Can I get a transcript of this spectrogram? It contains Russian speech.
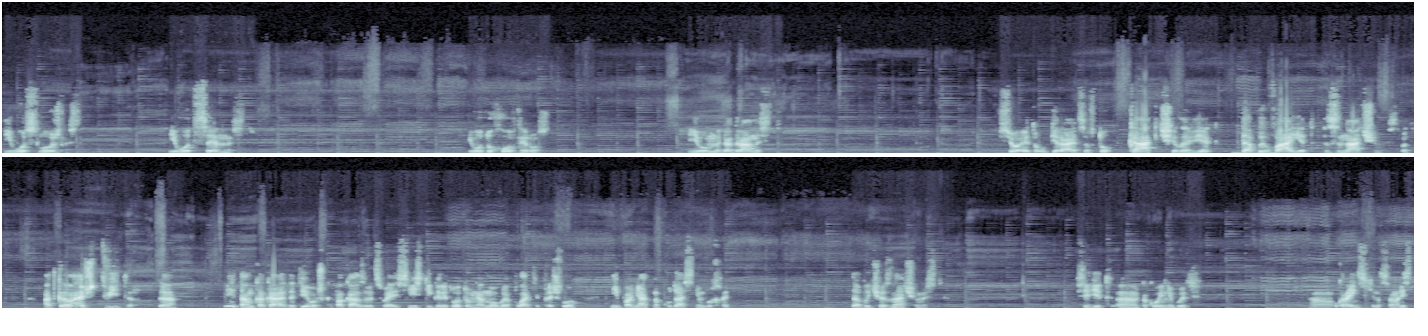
его сложность, его ценность, его духовный рост, его многогранность, все это упирается в то, как человек добывает значимость. Вот открываешь Твиттер, да, и там какая-то девушка показывает свои сиськи, говорит, вот у меня новое платье пришло, непонятно, куда с ним выходить. Добыча значимости. Сидит э, какой-нибудь э, украинский националист,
